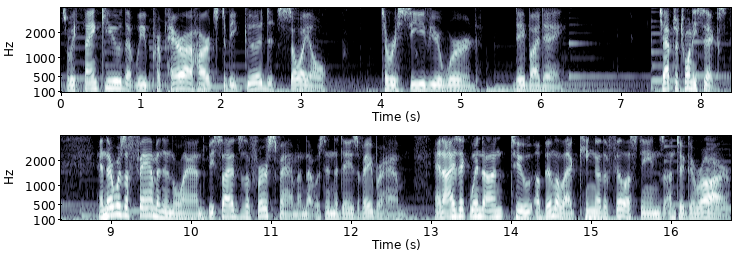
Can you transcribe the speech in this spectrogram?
So we thank you that we prepare our hearts to be good soil to receive your word day by day. Chapter 26 And there was a famine in the land, besides the first famine that was in the days of Abraham. And Isaac went unto Abimelech, king of the Philistines, unto Gerar.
